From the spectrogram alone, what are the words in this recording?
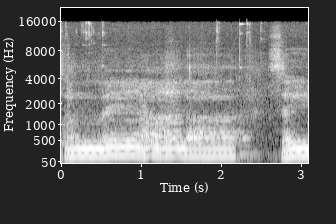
صل على سيدنا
